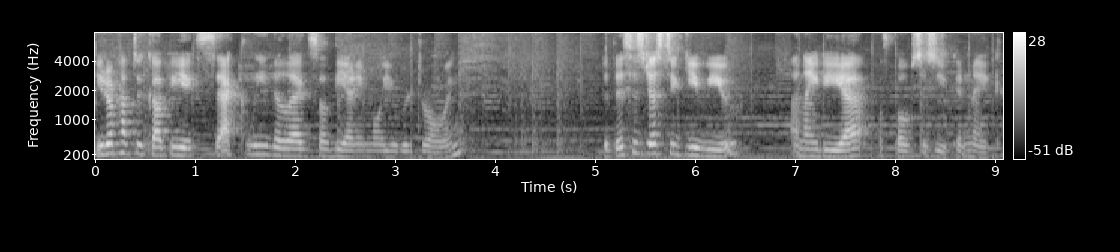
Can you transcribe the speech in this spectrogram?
You don't have to copy exactly the legs of the animal you were drawing, but this is just to give you an idea of poses you can make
